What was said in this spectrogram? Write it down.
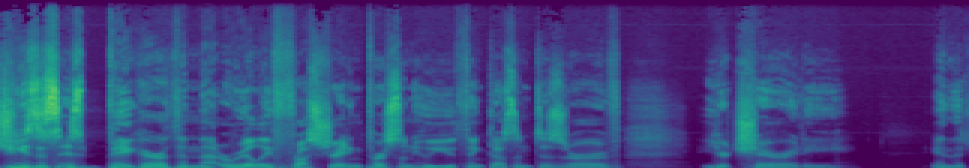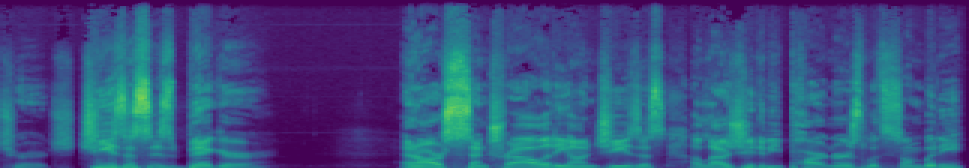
Jesus is bigger than that really frustrating person who you think doesn't deserve your charity in the church. Jesus is bigger and our centrality on Jesus allows you to be partners with somebody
